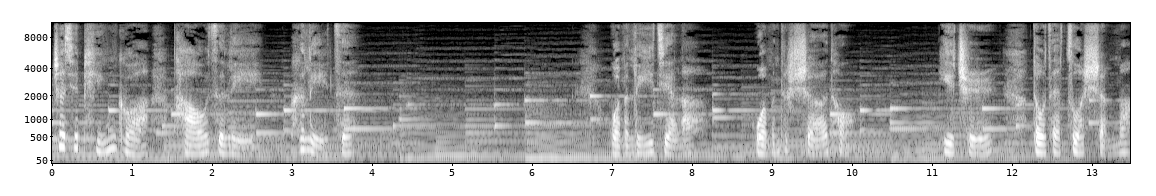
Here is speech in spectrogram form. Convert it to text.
这些苹果、桃子、李和李子，我们理解了。我们的舌头一直都在做什么？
